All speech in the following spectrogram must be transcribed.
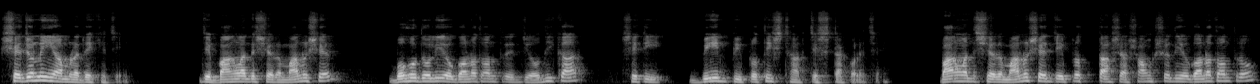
সেজন্যই আমরা দেখেছি যে বাংলাদেশের মানুষের বহুদলীয় গণতন্ত্রের যে অধিকার, সেটি বিএনপি প্রতিষ্ঠার চেষ্টা করেছে। বাংলাদেশের মানুষের যে প্রত্যাশা সংসদীয় গণতন্ত্র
